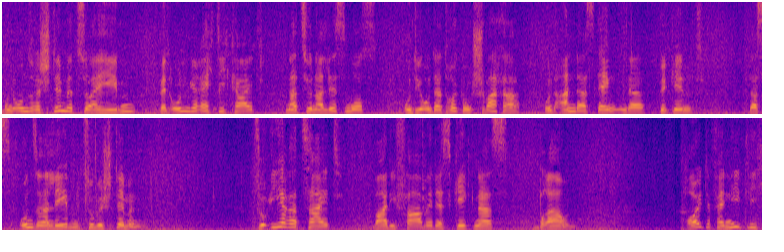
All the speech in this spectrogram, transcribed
und unsere Stimme zu erheben, wenn Ungerechtigkeit, Nationalismus und die Unterdrückung schwacher und Andersdenkender beginnt, das unser Leben zu bestimmen. Zu ihrer Zeit war die Farbe des Gegners braun. Heute verniedlicht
